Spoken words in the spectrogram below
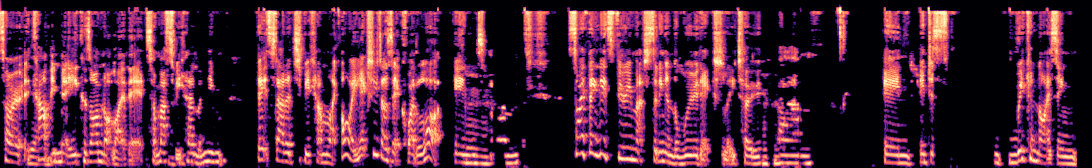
So it yeah. can't be me because I'm not like that. So it must mm-hmm. be him. And then that started to become like, oh, he actually does that quite a lot. And mm-hmm. um, so I think that's very much sitting in the word actually too. Mm-hmm. Um, and, and just recognizing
